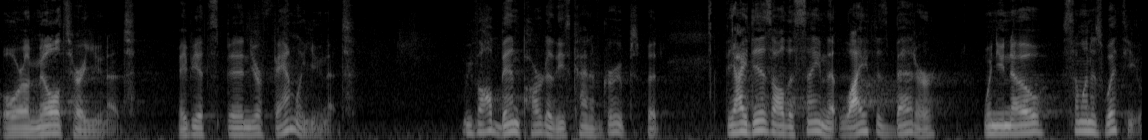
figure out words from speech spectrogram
or a military unit. Maybe it's been your family unit. We've all been part of these kind of groups, but the idea is all the same that life is better when you know someone is with you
